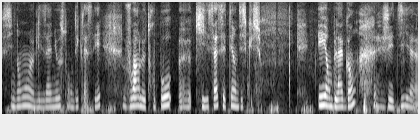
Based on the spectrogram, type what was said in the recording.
sinon euh, les agneaux sont déclassés, voire le troupeau, euh, qui ça c'était en discussion. Et en blaguant, j'ai dit, euh,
